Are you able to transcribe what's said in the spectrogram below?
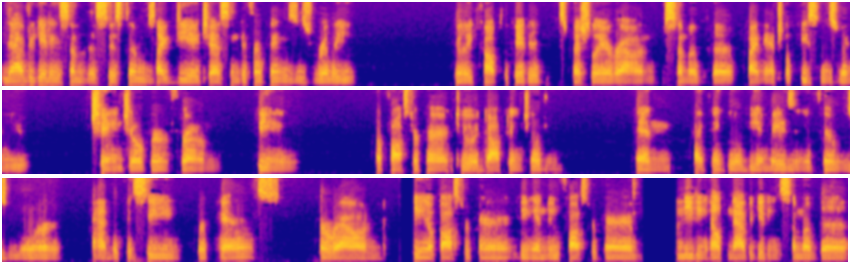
navigating some of the systems like DHS and different things is really, really complicated, especially around some of the financial pieces when you change over from being a foster parent to adopting children. And I think it would be amazing if there was more advocacy for parents around being a foster parent, being a new foster parent, needing help navigating some of the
